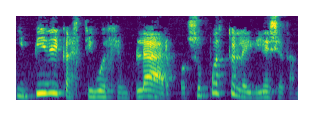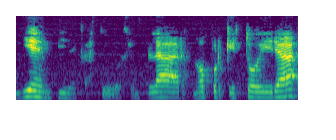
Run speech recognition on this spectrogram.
y pide castigo ejemplar. Por supuesto la iglesia también pide castigo ejemplar, ¿no? Porque esto era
